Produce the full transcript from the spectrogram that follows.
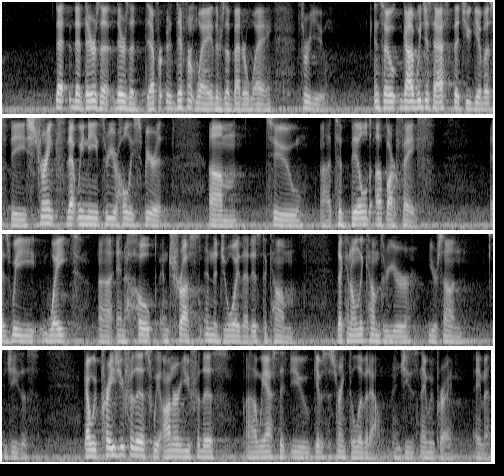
that, that there's a there's a, def- a different way, there's a better way through you. And so, God, we just ask that you give us the strength that we need through your Holy Spirit um, to uh, to build up our faith as we wait uh, and hope and trust in the joy that is to come, that can only come through your, your Son, Jesus. God, we praise you for this. We honor you for this. Uh, we ask that you give us the strength to live it out. In Jesus' name we pray. Amen.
